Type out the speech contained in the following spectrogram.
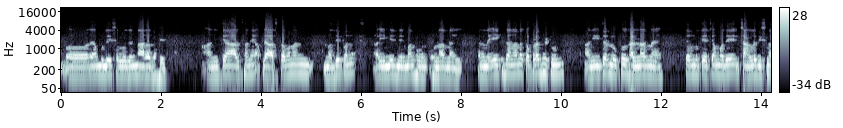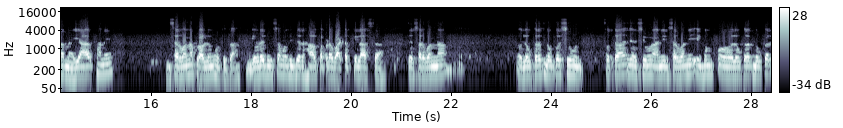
यामुळे सर्वजण नाराज आहेत. आणि त्या अर्थाने आपल्या आस्थापनांमध्ये पण इमेज निर्माण हो-, होणार नाही. कारण एक जणांना कपडा भेटून आणि इतर लोक घालणार नाही तर मग त्याच्यामध्ये चांगलं दिसणार नाही. या अर्थाने सर्वांना प्रॉब्लेम होत होता. एवढ्या दिवसामध्ये जर हा कपडा वाटप केला असता तर सर्वांना लवकरात लवकर शिवून स्वतः शिवून आणि सर्वांनी एकदम लवकरात लवकर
